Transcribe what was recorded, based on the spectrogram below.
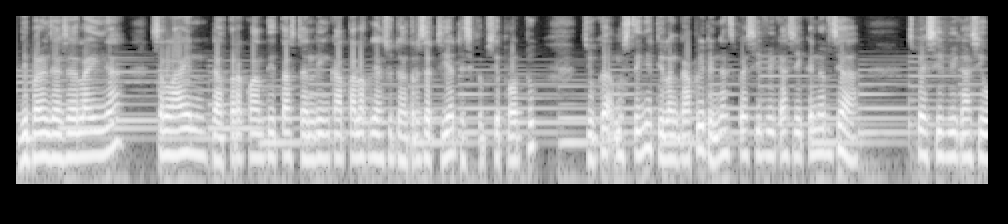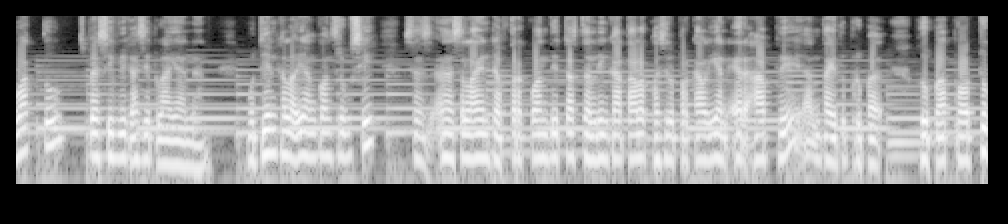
Di barang jasa lainnya, selain daftar kuantitas dan link katalog yang sudah tersedia deskripsi produk, juga mestinya dilengkapi dengan spesifikasi kinerja, spesifikasi waktu, spesifikasi pelayanan. Kemudian kalau yang konstruksi eh, selain daftar kuantitas dan link katalog hasil perkalian RAB entah itu berupa berupa produk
